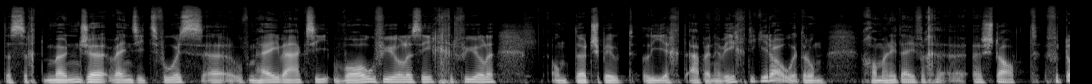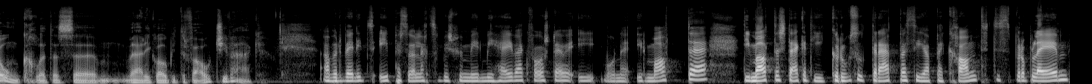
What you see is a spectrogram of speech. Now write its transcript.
dass sich die Menschen, wenn sie zu Fuß äh, auf dem Heimweg sind, wohlfühlen, sicher fühlen. Und dort spielt Licht eben eine wichtige Rolle. Darum kann man nicht einfach eine Stadt verdunkeln. Das äh, wäre, glaube ich, der falsche Weg. Aber wenn jetzt ich persönlich zum Beispiel mir meinen Heimweg vorstelle, ich wohne in Mathe, die Mattenstege, die Gruseltreppen sind ja bekannt, das Problem.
